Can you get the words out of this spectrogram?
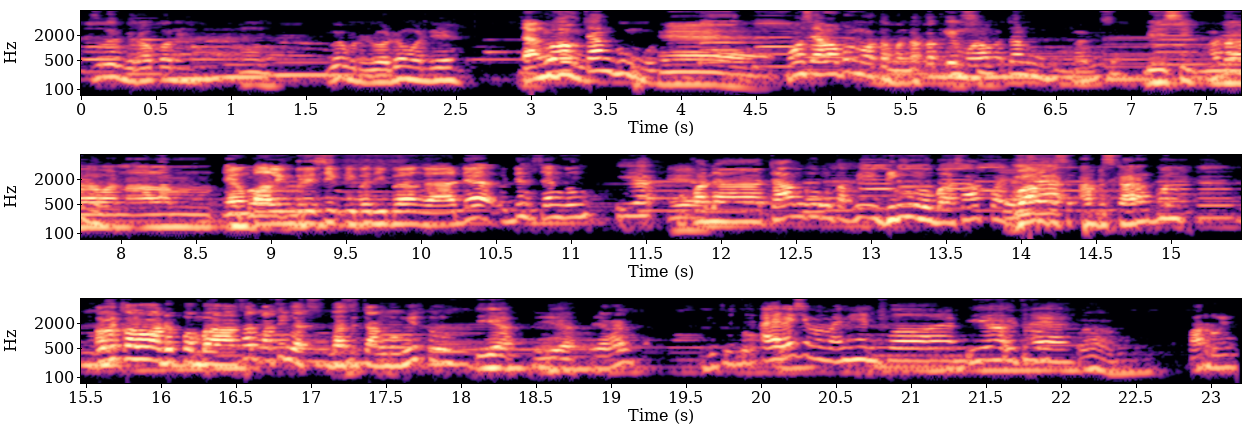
Terus lo rokok nih. Hmm. gue berdua dong sama dia Canggung. Canggung gue Yeah. mau siapa pun mau teman dekat game mau apa canggung nggak bisa basic Nggak bawaan alam Yang paling berisik tiba-tiba nggak ada, udah canggung. iya Iya. Bukannya canggung tapi bingung mau bahas apa ya. gue sampai sekarang pun Tapi kalau ada pembahasan pasti nggak nggak secanggung itu. iya Iya, ya kan? gitu tuh akhirnya cuma main handphone. iya itu Iya. Wah, Paru ya.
